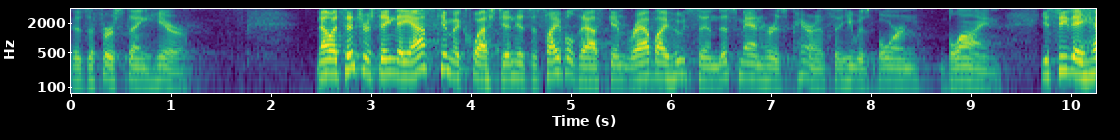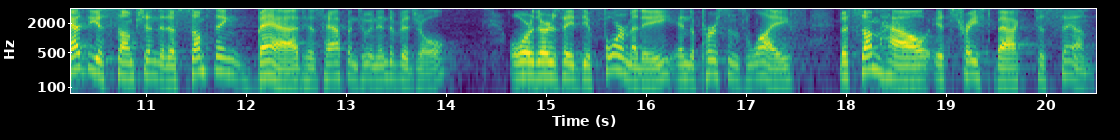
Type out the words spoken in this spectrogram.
is the first thing here. Now it's interesting, they ask him a question. His disciples ask him, Rabbi, who sinned, this man or his parents, that he was born blind? You see, they had the assumption that if something bad has happened to an individual, or there's a deformity in the person's life, that somehow it's traced back to sin.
